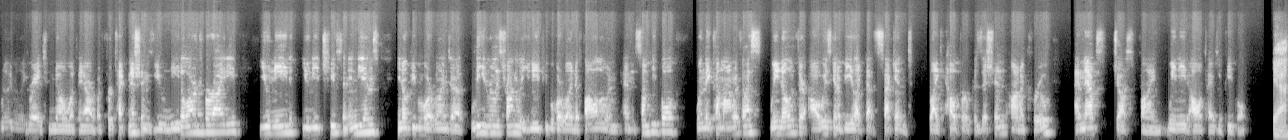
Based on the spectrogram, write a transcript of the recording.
really really great to know what they are. But for technicians, you need a large variety. You need you need chiefs and Indians you know people who are willing to lead really strongly. You need people who are willing to follow. And and some people when they come on with us we know that they're always going to be like that second like helper position on a crew. And that's just fine. We need all types of people yeah,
